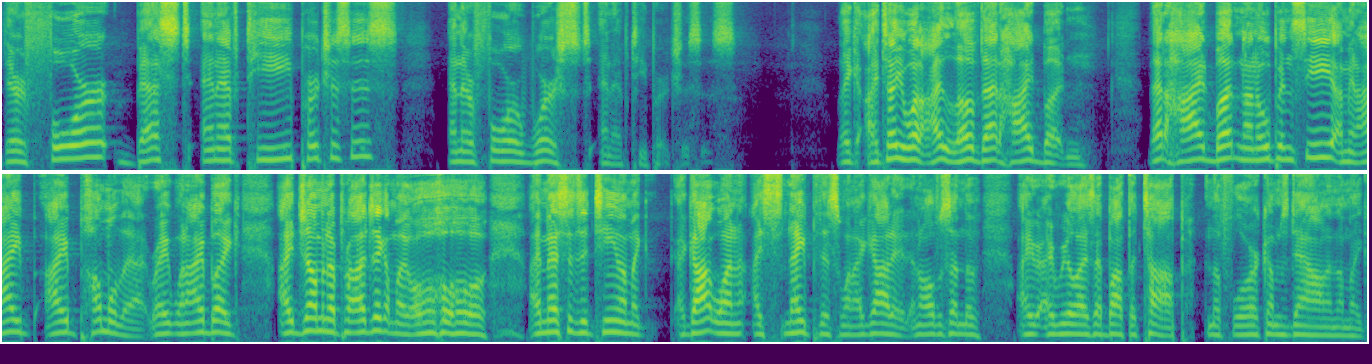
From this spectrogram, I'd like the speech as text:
their four best NFT purchases and their four worst NFT purchases? Like I tell you what, I love that hide button. That hide button on OpenSea, I mean, I I pummel that, right? When I like I jump in a project, I'm like, oh, I message a team, I'm like, I got one, I sniped this one, I got it, and all of a sudden, the, I, I realize I bought the top, and the floor comes down, and I'm like,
